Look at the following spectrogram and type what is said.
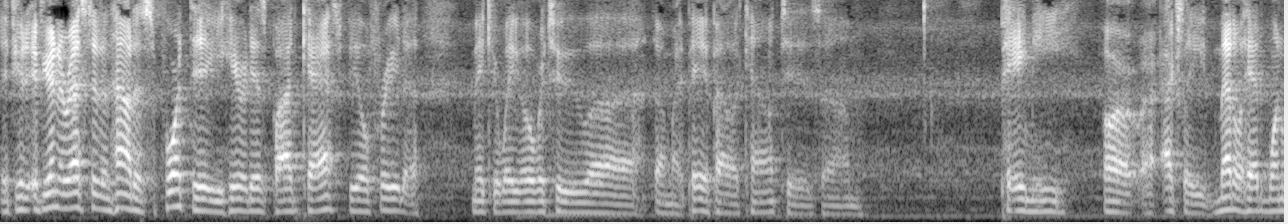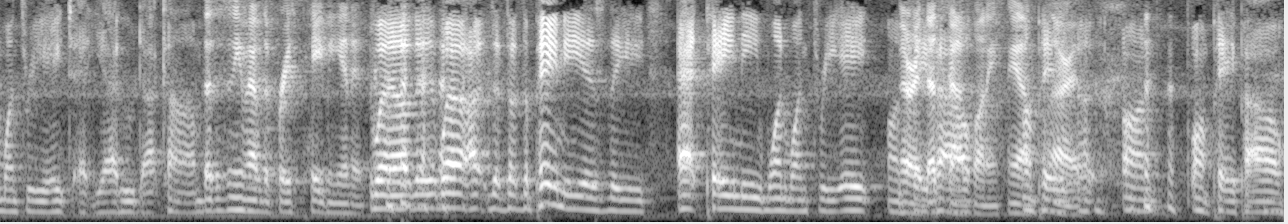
If you're if you're interested in how to support the Here It Is podcast, feel free to make your way over to uh, uh, my PayPal account is um, pay me or, or actually metalhead1138 at yahoo.com. That doesn't even have the phrase "pay me" in it. Well, the, well, I, the, the the pay me is the at pay me one one three eight on All right, PayPal. that's kinda funny. Yeah, on pay right. uh, on on PayPal,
